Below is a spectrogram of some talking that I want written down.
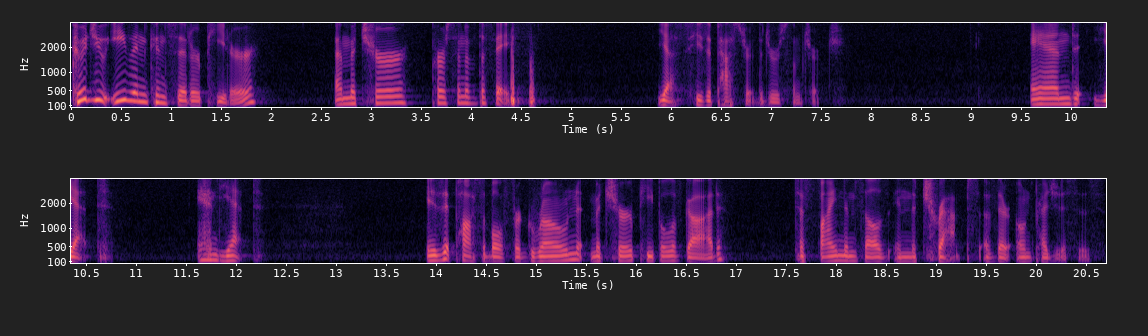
Could you even consider Peter a mature person of the faith? Yes, he's a pastor at the Jerusalem church. And yet, and yet, is it possible for grown, mature people of God to find themselves in the traps of their own prejudices?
